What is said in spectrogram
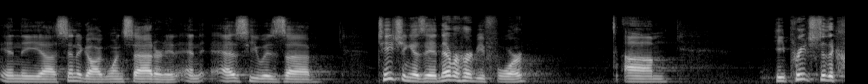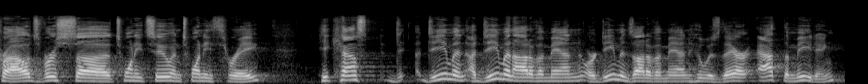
in the uh, synagogue one Saturday, and as he was uh, teaching as they had never heard before, um, he preached to the crowds, verse uh, 22 and 23. He cast demon, a demon out of a man, or demons out of a man who was there at the meeting.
